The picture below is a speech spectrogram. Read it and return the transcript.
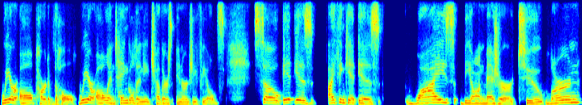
we are all part of the whole we are all entangled in each other's energy fields so it is i think it is wise beyond measure to learn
